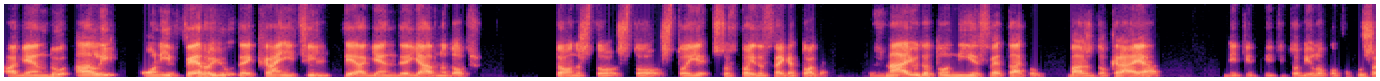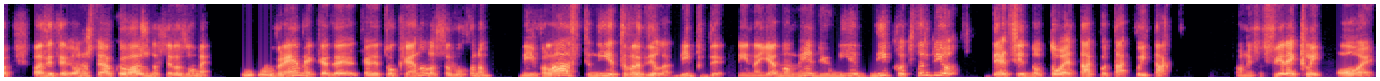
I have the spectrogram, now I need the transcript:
agendu, ali oni veruju da je krajnji cilj te agende javno dobro to je ono što, što, što, je, što stoji za svega toga. Znaju da to nije sve tako baš do kraja, niti, niti to bilo ko pokušao. Pazite, ono što je jako važno da se razume, u, u vreme kada je, kada je to krenulo sa Wuhanom, ni vlast nije tvrdila, nigde, ni na jednom mediju nije niko tvrdio decidno to je tako, tako i tako. Oni su svi rekli, ovo je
